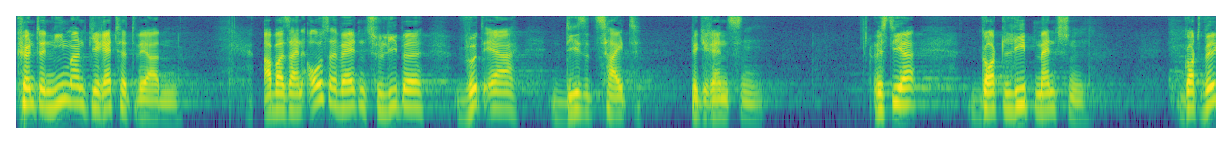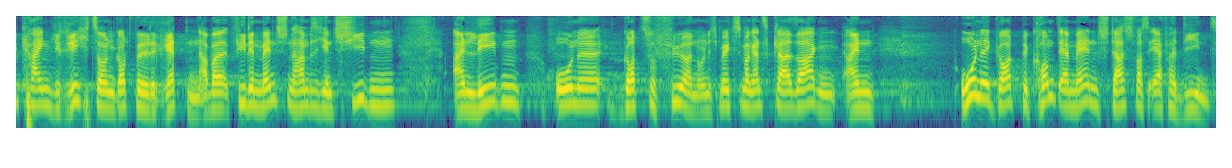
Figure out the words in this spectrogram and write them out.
könnte niemand gerettet werden aber seinen Auserwählten zuliebe wird er diese Zeit begrenzen. Wisst ihr, Gott liebt Menschen. Gott will kein Gericht, sondern Gott will retten. Aber viele Menschen haben sich entschieden, ein Leben ohne Gott zu führen. Und ich möchte es mal ganz klar sagen, ein, ohne Gott bekommt der Mensch das, was er verdient.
